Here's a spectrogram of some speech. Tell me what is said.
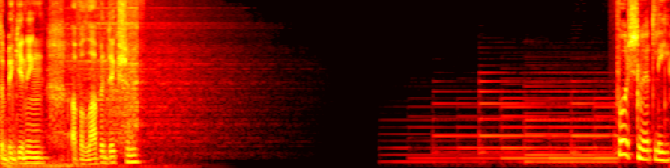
The beginning of a love addiction Fortunately,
